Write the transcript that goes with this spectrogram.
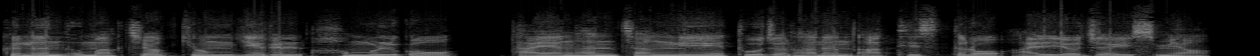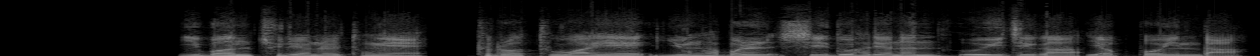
그는 음악적 경계를 허물고 다양한 장르에 도전하는 아티스트로 알려져 있으며 이번 출연을 통해 트로트와의 융합을 시도하려는 의지가 엿보인다.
